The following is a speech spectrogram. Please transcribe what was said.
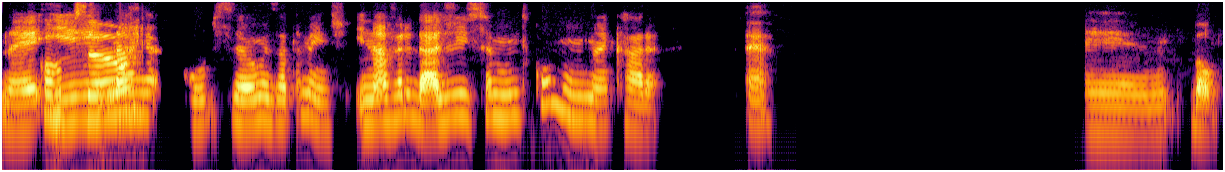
né? Corrupção. Na, corrupção, exatamente. E na verdade isso é muito comum, né, cara? É. é bom.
